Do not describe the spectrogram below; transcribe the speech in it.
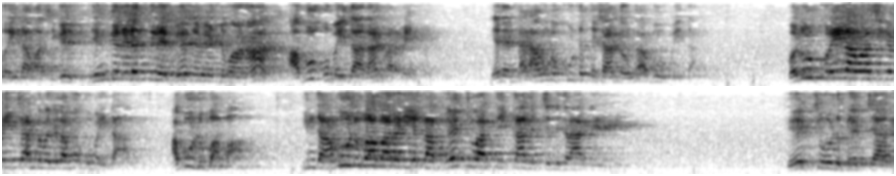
குறைலாவாசிகள் எங்களிடத்திலே பேச வேண்டுமானால் அபு உபைதா தான் வர வேண்டும். ஏனென்றால் அவங்க கூட்டத்தை சார்ந்தவங்க அபு உபைதா. பனு குறைலாவாசிகளை சார்ந்தவர்கள் அபு உபைதா அபூலு பாபா இந்த அபூலு பாபா அடி எல்லாம் பேச்சுவார்த்தைக்காக செல்லுகிறார்கள். பேச்சோடு பேச்சாக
